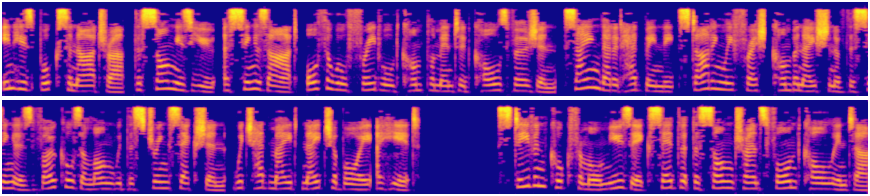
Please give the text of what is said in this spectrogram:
In his book Sinatra, The Song Is You, A Singer's Art, author Will Friedwald complimented Cole's version, saying that it had been the startlingly fresh combination of the singer's vocals along with the string section, which had made Nature Boy a hit. Stephen Cook from AllMusic said that the song transformed Cole into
